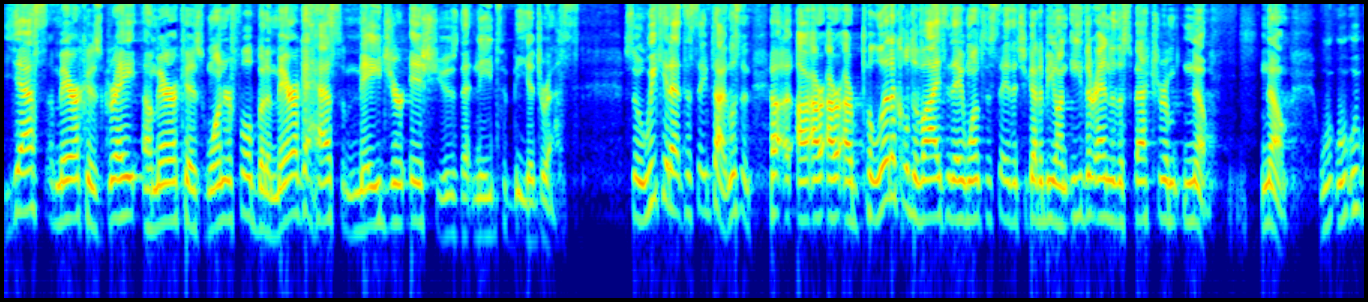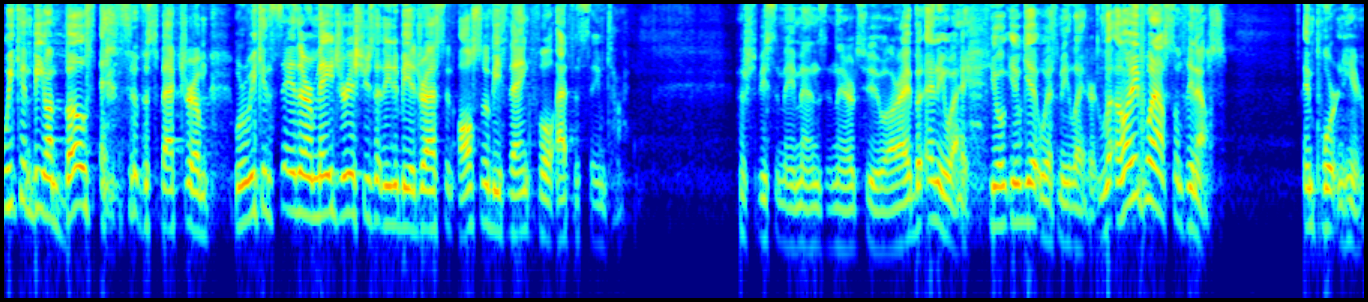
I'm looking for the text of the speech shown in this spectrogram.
yes, America is great, America is wonderful, but America has some major issues that need to be addressed. So we could at the same time, listen, uh, our, our, our political divide today wants to say that you got to be on either end of the spectrum. No, no we can be on both ends of the spectrum where we can say there are major issues that need to be addressed and also be thankful at the same time. There should be some amens in there too, all right? But anyway, you'll, you'll get with me later. Let, let me point out something else important here.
